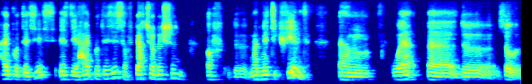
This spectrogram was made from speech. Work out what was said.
hypothesis is the hypothesis of perturbation of the magnetic field, um, where uh, the so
